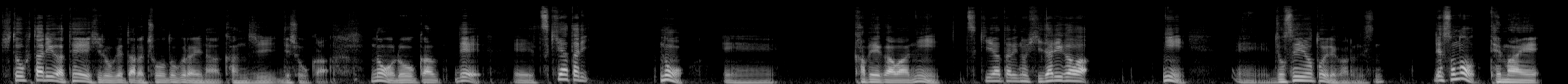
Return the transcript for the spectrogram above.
人2人が手広げたらちょうどぐらいな感じでしょうか。の廊下で、えー、突き当たりの、えー、壁側に突き当たりの左側に、え女性用トイレがあるんですね。でその手前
